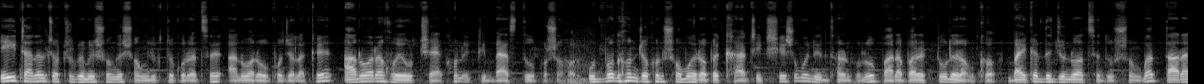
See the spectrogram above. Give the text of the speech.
এই টানেল চট্টগ্রামের সঙ্গে সংযুক্ত করেছে আনোয়ারা উপজেলাকে। আনোয়ারা হয়ে উঠছে এখন একটি ব্যস্ত উপশহর। উদ্বোধন যখন সময়ের অপেক্ষা, ঠিক সে সময় নির্ধারণ হলো পারাপারের টোলের অঙ্ক বাইকারদের জন্য আছে দুঃসংবাদ, তারা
